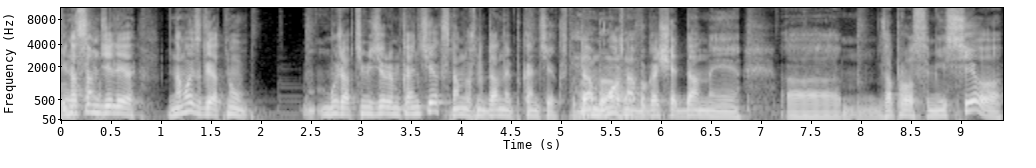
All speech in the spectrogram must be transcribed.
и на самом деле, на мой взгляд, ну, мы же оптимизируем контекст, нам нужны данные по контексту. Ну, да? да? Можно обогащать данные э, запросами из SEO,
